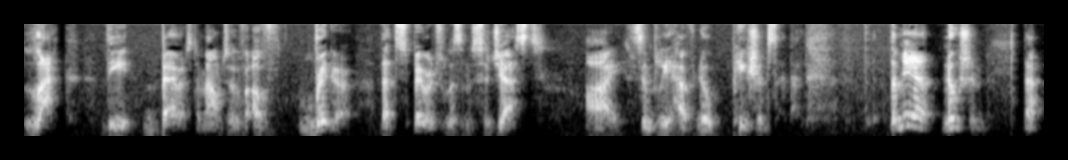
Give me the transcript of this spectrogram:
lack the barest amount of, of rigor that spiritualism suggests, I simply have no patience. The mere notion that,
